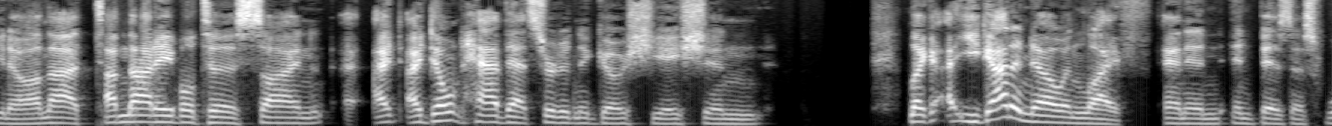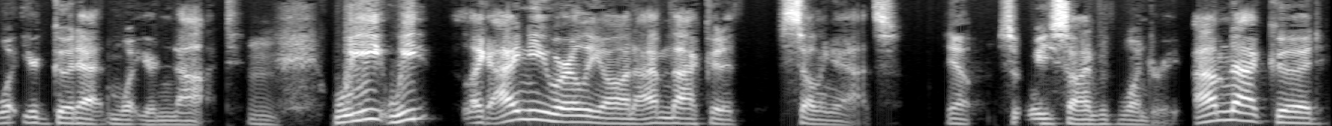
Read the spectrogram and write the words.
You know, I'm not I'm not able to sign I I don't have that sort of negotiation like you got to know in life and in in business what you're good at and what you're not. Mm. We we like I knew early on I'm not good at selling ads. Yeah. So we signed with Wondery. I'm not good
